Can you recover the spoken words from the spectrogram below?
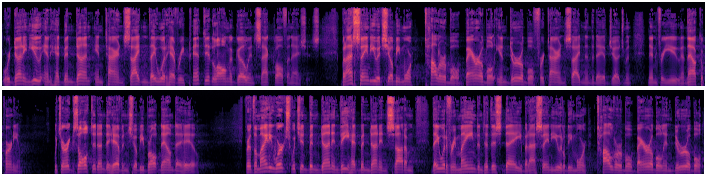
were done in you and had been done in Tyre and Sidon, they would have repented long ago in sackcloth and ashes. But I say unto you, it shall be more tolerable, bearable, endurable for Tyre and Sidon in the day of judgment than for you. And thou, Capernaum, which are exalted unto heaven, shall be brought down to hell. For if the mighty works which had been done in thee had been done in Sodom, they would have remained unto this day. But I say unto you, it'll be more tolerable, bearable, endurable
